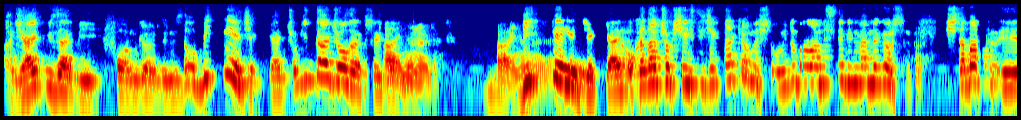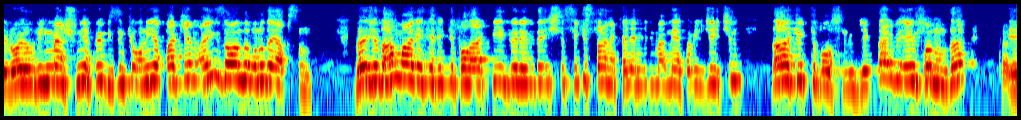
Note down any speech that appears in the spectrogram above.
acayip güzel bir form gördüğünüzde o bitmeyecek. Yani çok iddiacı olarak söylüyorum. Aynen öyle. Aynen bitmeyecek. Yani o kadar çok şey isteyecekler ki ama işte uydu bağlantısıyla bilmem ne görsün. İşte bak e, Royal Wingman şunu yapıyor, bizimki onu yaparken aynı zamanda bunu da yapsın. Böylece daha maliyet efektif olarak bir görevde işte 8 tane kalem bilmem ne yapabileceği için daha efektif olsun diyecekler ve en sonunda e,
